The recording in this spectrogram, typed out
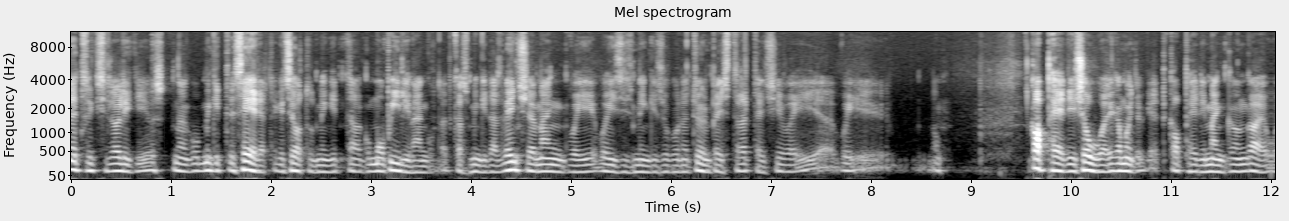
Netflixil oligi just nagu mingite seeriatega seotud mingid nagu mobiilimängud, et kas mingid adventure mäng või, või siis mingisugune turn-based strategy või, või Cupheadi show oli ka muidugi, et Cupheadi mäng on ka ju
